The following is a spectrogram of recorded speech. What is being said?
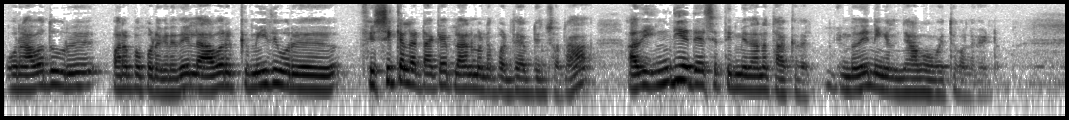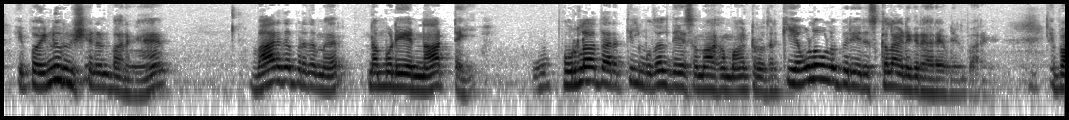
ஒரு அவதூறு பரப்பப்படுகிறது. இல்லை அவருக்கு மீது ஒரு ஃபிசிக்கல் அட்டாக்கே பிளான் பண்ணப்படுது அப்படின்னு சொன்னால் அது இந்திய தேசத்தின் மீதான தாக்குதல் என்பதை நீங்கள் ஞாபகம் வைத்துக் கொள்ள வேண்டும். இப்போ இன்னொரு விஷயம் என்னன்னு பாருங்கள் பாரத பிரதமர் நம்முடைய நாட்டை பொருளாதாரத்தில் முதல் தேசமாக மாற்றுவதற்கு எவ்வளோ எவ்வளோ பெரிய ரிஸ்கெல்லாம் எடுக்கிறாரு அப்படின்னு பாருங்கள் இப்போ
